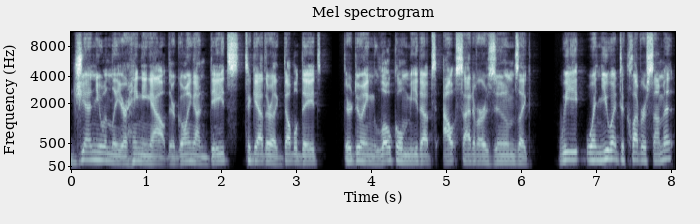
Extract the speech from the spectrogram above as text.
genuinely are hanging out. They're going on dates together, like double dates. They're doing local meetups outside of our Zooms. Like we, when you went to Clever Summit,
